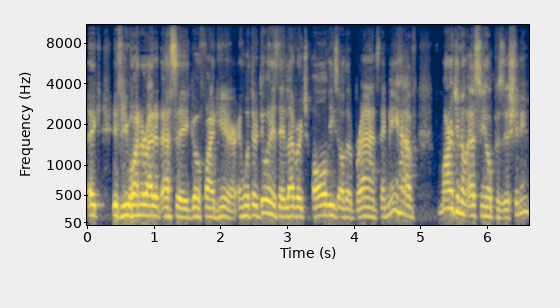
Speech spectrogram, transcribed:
like if you want to write an essay, go find here. And what they're doing is they leverage all these other brands. They may have marginal SEO positioning,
